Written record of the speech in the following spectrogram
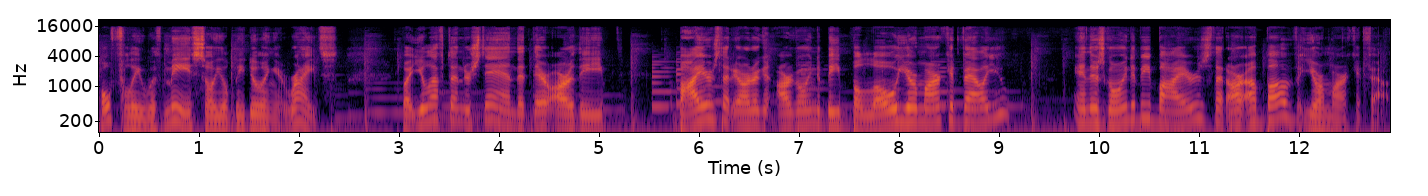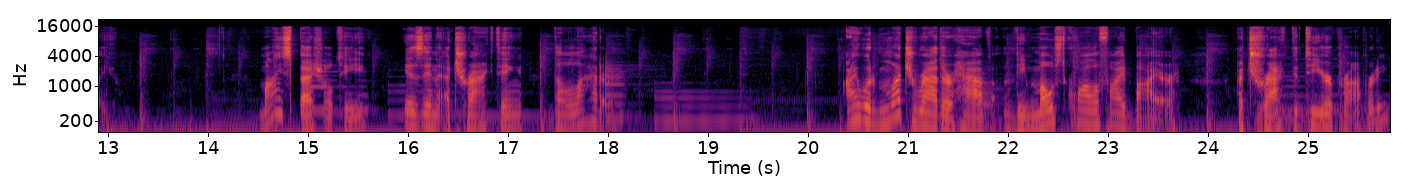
hopefully with me so you'll be doing it right. But you'll have to understand that there are the buyers that are, are going to be below your market value and there's going to be buyers that are above your market value. My specialty is in attracting the latter. I would much rather have the most qualified buyer attracted to your property.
